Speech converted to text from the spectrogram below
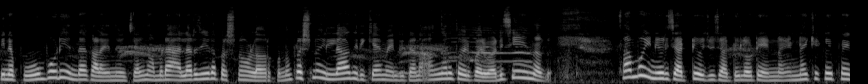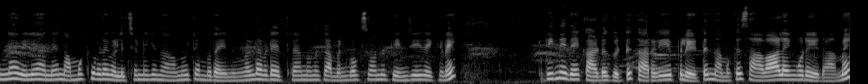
പിന്നെ പൂമ്പൊടി എന്താ കളയുന്നത് വെച്ചാൽ നമ്മുടെ അലർജിയുടെ പ്രശ്നമുള്ളവർക്കൊന്നും പ്രശ്നം ഇല്ലാതിരിക്കാൻ വേണ്ടിയിട്ടാണ് അങ്ങനത്തെ ഒരു പരിപാടി ചെയ്യുന്നത്. സംഭവം ഇനി ഒരു ചട്ടി വെച്ചു. ചട്ടിയിലോട്ട് എണ്ണ എണ്ണയ്ക്കൊക്കെ ഇപ്പോൾ എന്നാ വിലയാന്നേ നമുക്കിവിടെ വെളിച്ചെണ്ണയ്ക്ക് നാനൂറ്റമ്പതായി. നിങ്ങളുടെ അവിടെ എത്രയാണെന്നൊന്ന് കമന്റ് ബോക്സിൽ വന്ന് പിൻ ചെയ്തേക്കണേ. പിന്നെ ഇതേ കടുകിട്ട് കറിവേപ്പിലയിട്ട് നമുക്ക് സവാളയും കൂടെ ഇടാമേ.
